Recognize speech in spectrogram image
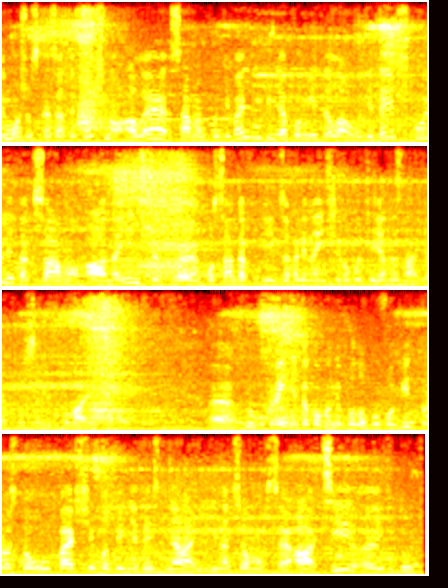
не можу сказати точно, але саме будівельників я помітила у дітей в школі так само, а на інших е, посадах і взагалі на іншій роботі я не знаю, як це все відбувається. Е, Ну, в Україні такого не було. Був обід просто у першій годині десь дня, і на цьому все. А ці йдуть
